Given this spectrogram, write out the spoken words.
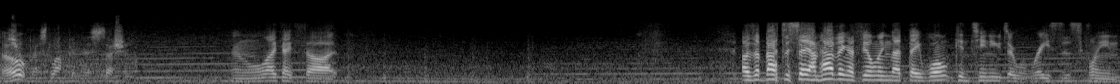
That's Oh. your best lap in this session. And like I thought. I was about to say, I'm having a feeling that they won't continue to race this clean.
